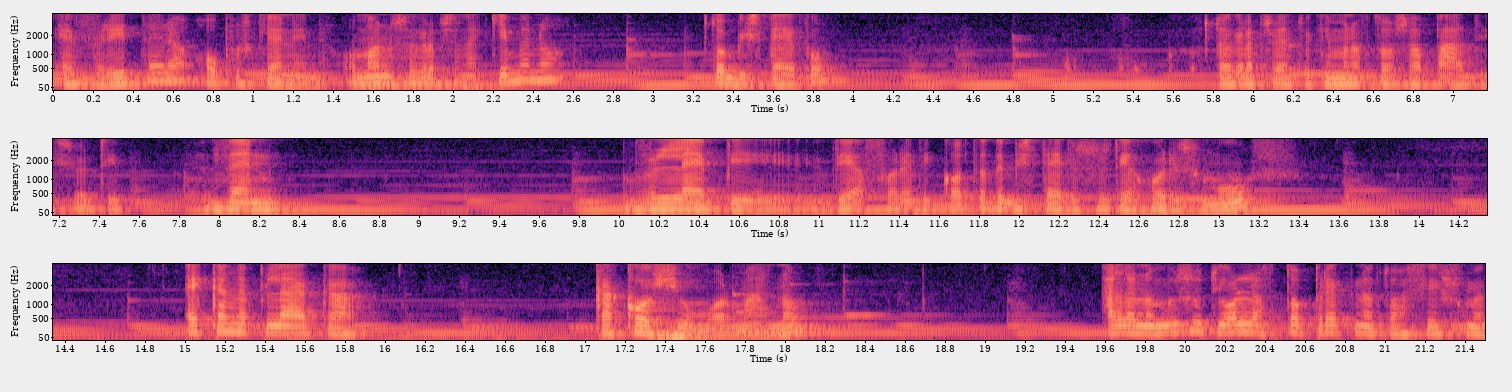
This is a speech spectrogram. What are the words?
ευρύτερα όπως και αν είναι. Ο Μάνος έγραψε ένα κείμενο, τον πιστεύω, το έγραψε το κείμενο αυτό ως απάντηση, ότι δεν βλέπει διαφορετικότητα, δεν πιστεύει στους διαχωρισμούς. Έκανε πλάκα κακό χιούμορ Μάνο, αλλά νομίζω ότι όλο αυτό πρέπει να το αφήσουμε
